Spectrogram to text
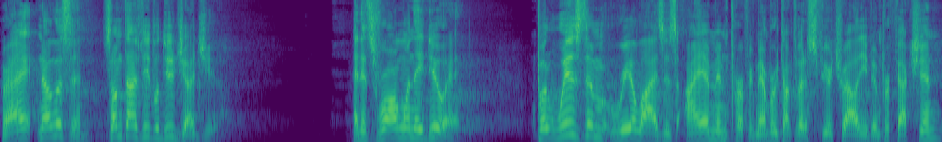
Right? Now, listen, sometimes people do judge you, and it's wrong when they do it. But wisdom realizes I am imperfect. Remember, we talked about a spirituality of imperfection?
